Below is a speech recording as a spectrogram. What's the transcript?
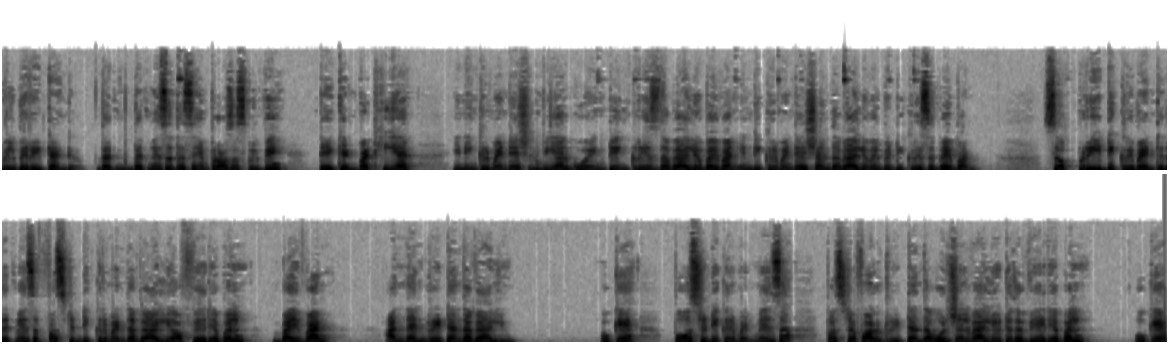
will be returned. That, that means that the same process will be taken. But here in incrementation, we are going to increase the value by 1. In decrementation, the value will be decreased by 1. So, pre-decrement, that means first decrement the value of variable by 1 and then return the value. Okay. Post decrement means first of all return the original value to the variable okay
